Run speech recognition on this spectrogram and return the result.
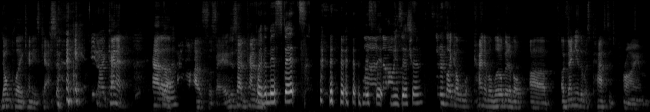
don't play Kenny's Castaway. you know, it kind of had a, Yeah. I don't know how to say it. It just had kind of For like the misfits, uh, misfit no, it's like- musicians. Considered like a kind of a little bit of a uh, a venue that was past its prime.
